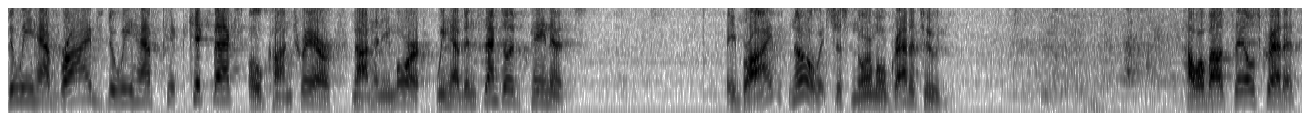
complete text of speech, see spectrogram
do we have bribes? Do we have kick kickbacks? Au contraire, not anymore. We have incentive payments. A bribe? No, it's just normal gratitude. How about sales credits?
